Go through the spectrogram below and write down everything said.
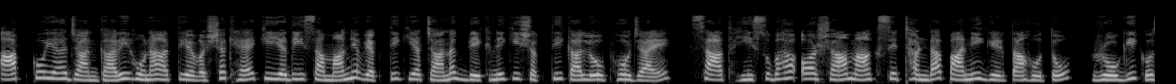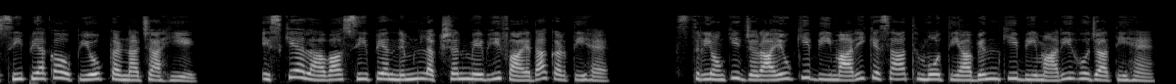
आपको यह जानकारी होना अति आवश्यक है कि यदि सामान्य व्यक्ति की अचानक देखने की शक्ति का लोप हो जाए, साथ ही सुबह और शाम आँख से ठंडा पानी गिरता हो तो रोगी को सीपिया का उपयोग करना चाहिए। इसके अलावा सीपिया निम्न लक्षण में भी फ़ायदा करती है। स्त्रियों की जरायु की बीमारी के साथ मोतियाबिंद की बीमारी हो जाती है।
